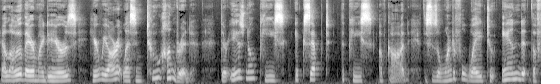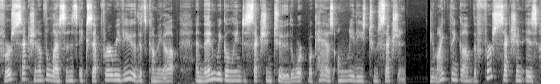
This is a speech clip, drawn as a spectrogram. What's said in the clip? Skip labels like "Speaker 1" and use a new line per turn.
Hello there, my dears. Here we are at lesson 200. There is no peace except the peace of God. This is a wonderful way to end the first section of the lessons, except for a review that's coming up. And then we go into section two. The workbook has only these two sections. You might think of the first section is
